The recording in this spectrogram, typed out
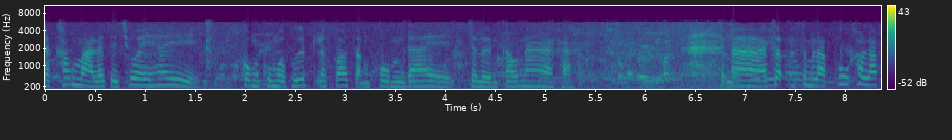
จะเข้ามาและจะช่วยให้กรมคุมประพฤติ แล้วก็สังคมได้เจริญก้าวหน้าค่ะอ่าสำสำหรับผู้เข้ารับ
